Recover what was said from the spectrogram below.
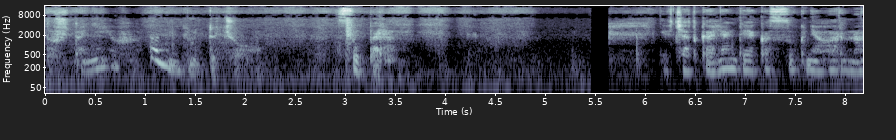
До штанів. А ну будь до чого. Супер. Дівчатка, гляньте, яка сукня гарна.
